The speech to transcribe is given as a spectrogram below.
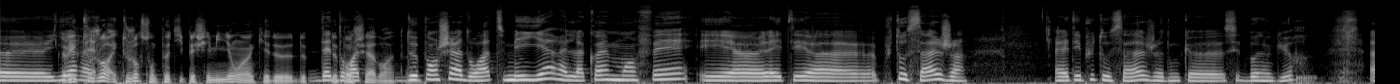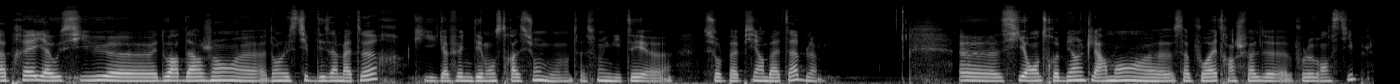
euh, hier, avec, toujours, avec toujours son petit péché mignon hein, qui est de, de, pencher à droite. De pencher à droite. Mais hier, elle l'a quand même moins fait et euh, elle a été euh, plutôt sage. Elle a été plutôt sage, donc c'est de bon augure. Après, il y a aussi eu Edouard Dargent dans le style des amateurs qui a fait une démonstration. Bon, de toute façon, il était sur le papier imbattable. S'il rentre bien, clairement, ça pourrait être un cheval de, pour le grand steeple.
